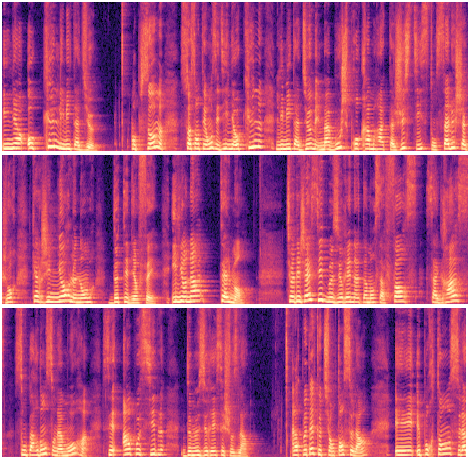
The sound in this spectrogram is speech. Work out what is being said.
Il n'y a aucune limite à Dieu. En psaume 71, il dit, il n'y a aucune limite à Dieu, mais ma bouche proclamera ta justice, ton salut chaque jour, car j'ignore le nombre de tes bienfaits. Il y en a tellement. Tu as déjà essayé de mesurer notamment sa force, sa grâce, son pardon, son amour? C'est impossible de mesurer ces choses-là. Alors peut-être que tu entends cela et, pourtant cela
